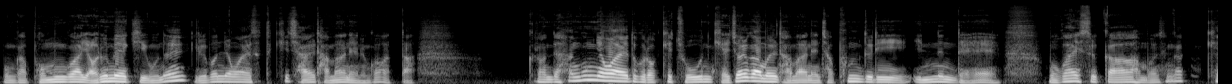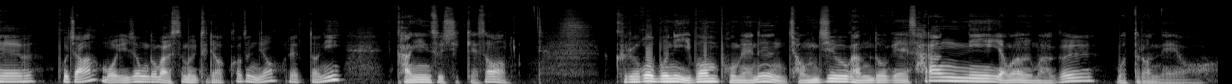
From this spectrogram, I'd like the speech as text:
뭔가 봄과 여름의 기운을 일본 영화에서 특히 잘 담아내는 것 같다. 그런데 한국 영화에도 그렇게 좋은 계절감을 담아낸 작품들이 있는데 뭐가 있을까 한번 생각해 보자. 뭐 이 정도 말씀을 드렸거든요. 그랬더니 강인수 씨께서 그러고 보니 이번 봄에는 정지우 감독의 사랑니 영화 음악을 못 들었네요.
